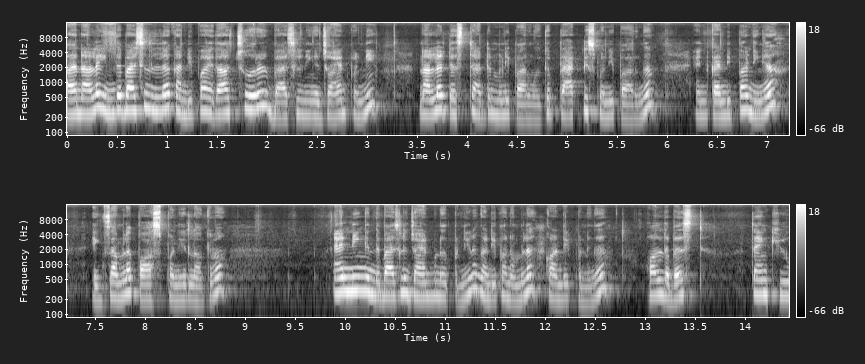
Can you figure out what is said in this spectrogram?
அதனால் இந்த பேட்சில் இல்லை கண்டிப்பாக ஏதாச்சும் ஒரு பேட்சில் நீங்கள் ஜாயின் பண்ணி நல்லா டெஸ்ட் அட்டன் பண்ணி பாருங்கள் ஓகே ப்ராக்டிஸ் பண்ணி பாருங்கள் அண்ட் கண்டிப்பாக நீங்கள் எக்ஸாமில் பாஸ் பண்ணிடலாம் ஓகேவா அண்ட் நீங்கள் இந்த பேட்சில் ஜாயின் பண்ண பண்ணிங்கன்னா கண்டிப்பாக நம்மளை காண்டாக்ட் பண்ணுங்கள் ஆல் த பெஸ்ட் தேங்க்யூ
